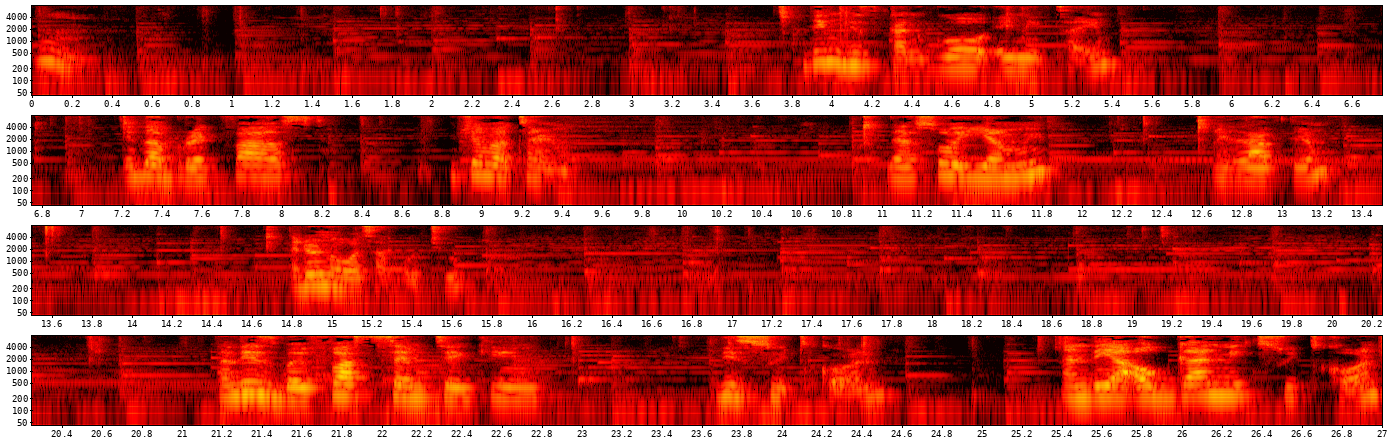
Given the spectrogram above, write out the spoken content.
Hmm. i think this can go anytime. Either breakfast whichever time. They're so yummy. I love them. I don't know what about you and this is my first time taking this sweet corn. And they are organic sweet corn.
